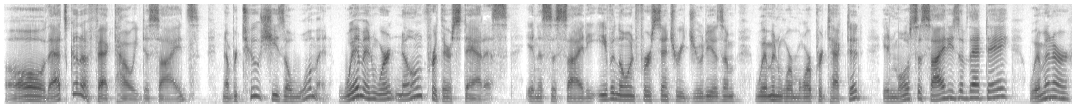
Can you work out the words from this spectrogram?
Oh, that's going to affect how he decides. Number two, she's a woman. Women weren't known for their status in a society, even though in first century Judaism women were more protected. In most societies of that day, women are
